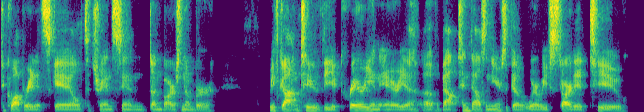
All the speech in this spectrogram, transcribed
to cooperate at scale to transcend Dunbar's number. We've gotten to the agrarian area of about 10,000 years ago, where we've started to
